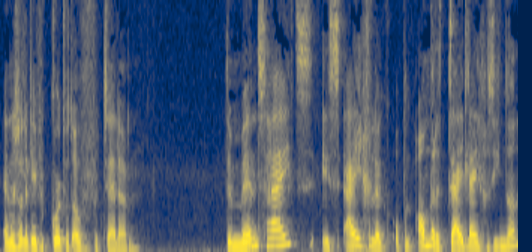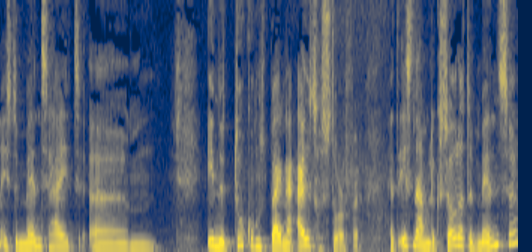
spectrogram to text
En daar zal ik even kort wat over vertellen. De mensheid is eigenlijk op een andere tijdlijn gezien dan, is de mensheid um, in de toekomst bijna uitgestorven. Het is namelijk zo dat de mensen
